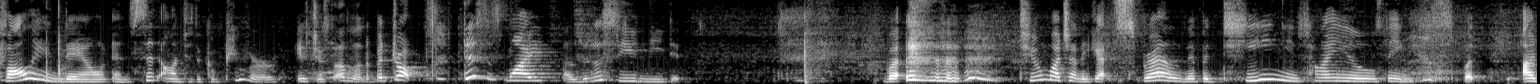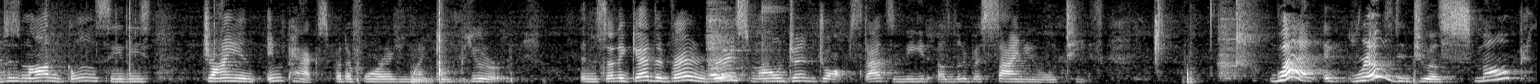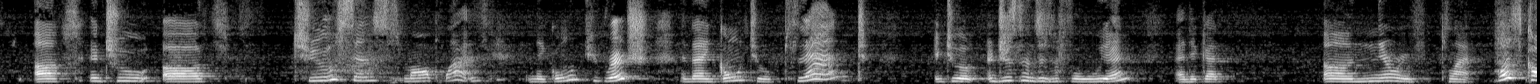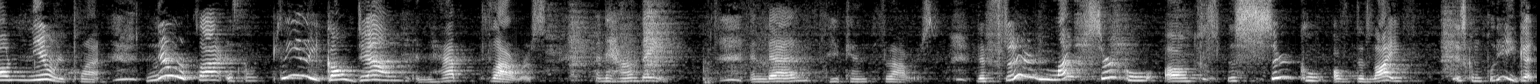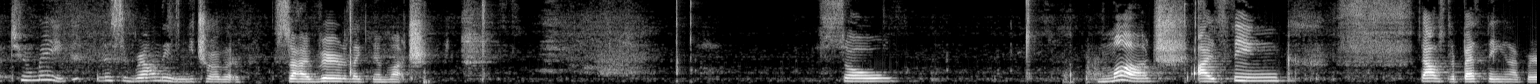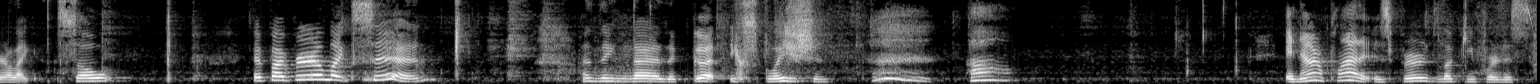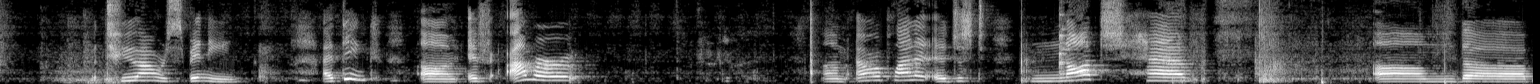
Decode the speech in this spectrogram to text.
falling down and sit onto the computer. is just a little bit drop. This is why a little seed needed. But too much and it gets spread a little bit teeny tiny little thing. But I just not going to see these giant impacts, but for my computer. And so they get the very, very small giant drops. That's need a little bit shiny little teeth. When it grows into a small, uh, into a two cent small plant, and they go into rich, and then go into a plant, into a, just into the wind, and they get a neri plant. What's called neri plant? Neri plant is completely gone down and have flowers, and how they and then he can flowers. The third life circle of the circle of the life is completely get to me and is surrounding each other. So I very like them much. So much, I think that was the best thing I ever like. So, if I really like sin, I think that is a good explanation. and our planet is very lucky for this. But two hours spinning, I think um, if our um, our planet is just not have um, the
